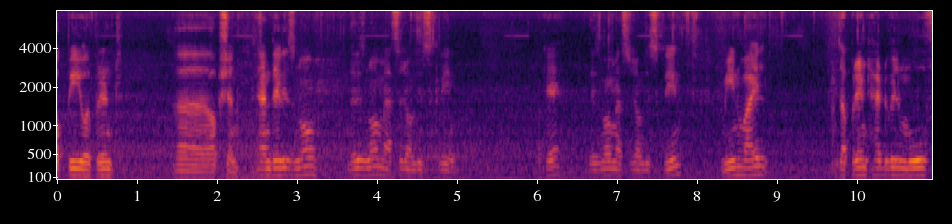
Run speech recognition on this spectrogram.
copy or print uh, option. And there is no there is no message on the screen. Okay there is no message on the screen. Meanwhile the print head will move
